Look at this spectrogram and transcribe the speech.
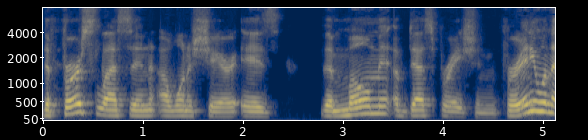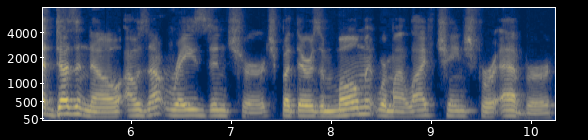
The first lesson I want to share is the moment of desperation. For anyone that doesn't know, I was not raised in church, but there was a moment where my life changed forever,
